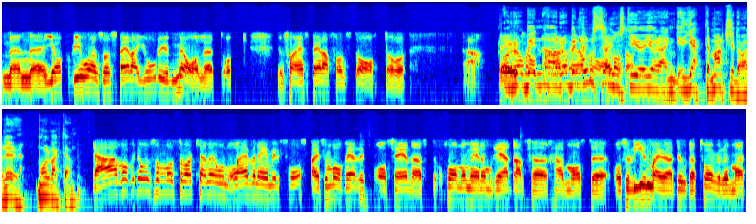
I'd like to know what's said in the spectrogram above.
Men eh, Jakob Johansson spelare gjorde ju målet och nu får han spela från start. Och, ja, och Robin, ja, Robin Olsen måste ju göra en jättematch idag, eller hur? Målvakten. Ja, Robin Olsson måste vara kanon och även Emil Forsberg som var väldigt bra senast. Honom är de rädda för. Han måste... Och så vill man ju att Ola Torgel och Max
